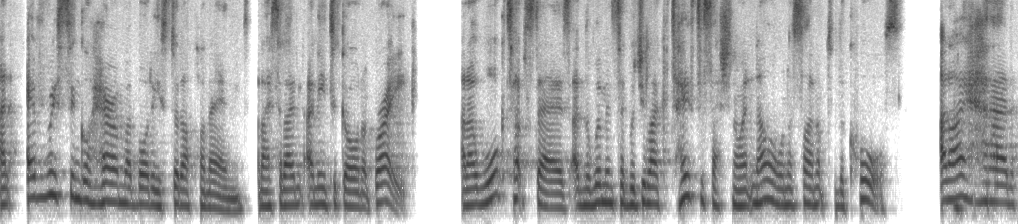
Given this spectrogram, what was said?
And every single hair on my body stood up on end. And I said, I, I need to go on a break. And I walked upstairs, and the women said, Would you like a taster session? I went, No, I want to sign up to the course. And I had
